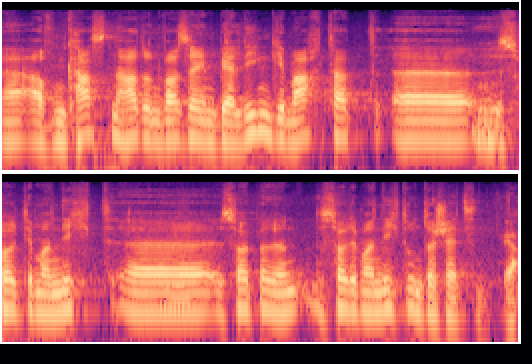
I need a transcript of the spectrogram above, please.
äh, auf dem Kasten hat. Und was er in Berlin gemacht hat, äh, mhm. sollte, man nicht, äh, sollte, man, sollte man nicht unterschätzen. Ja.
